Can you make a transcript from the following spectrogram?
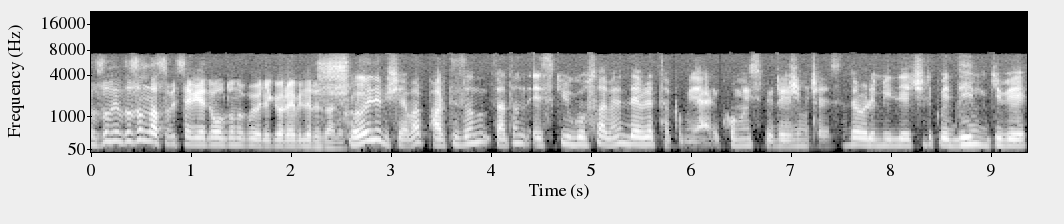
Kızıl Yıldız'ın nasıl bir seviyede olduğunu böyle görebiliriz hani. Şöyle bir şey var. Partizan zaten eski Yugoslavya'nın devlet takımı yani komünist bir rejim içerisinde öyle milliyetçilik ve din gibi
